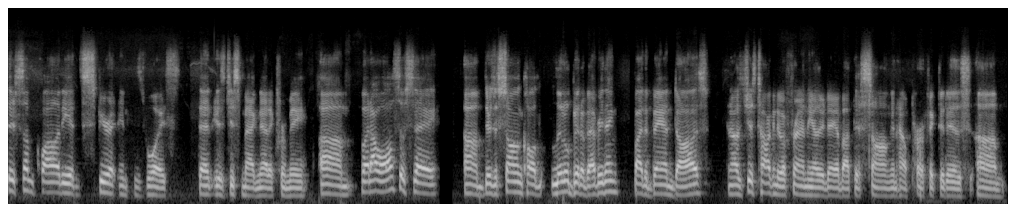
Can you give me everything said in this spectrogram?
there's some quality and spirit in his voice that is just magnetic for me. Um, but I'll also say um, there's a song called "Little Bit of Everything" by the band Dawes, and I was just talking to a friend the other day about this song and how perfect it is. Um,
